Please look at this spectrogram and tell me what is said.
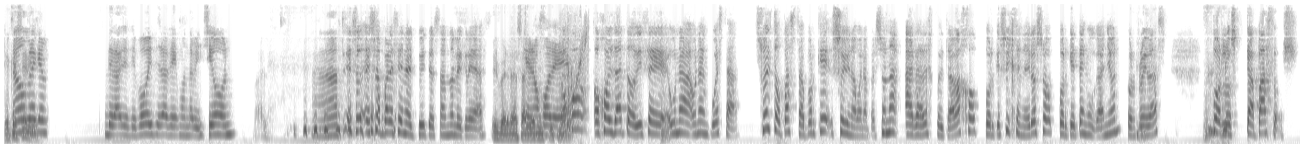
¿De qué No, hombre, serie? que... De la de The Voice, de la de WandaVision. Vale. Ah, Eso, eso aparece en el Twitter, Sam, no le creas. Es verdad, salió no en el jode. Twitter. Ojo, ojo al dato, dice una, una encuesta. Suelto pasta porque soy una buena persona, agradezco el trabajo, porque soy generoso, porque tengo cañón con ruedas, por los capazos.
